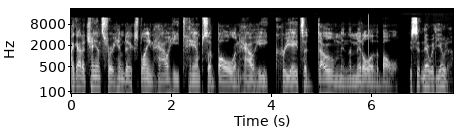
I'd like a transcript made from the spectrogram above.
I got a chance for him to explain how he tamps a bowl and how he creates a dome in the middle of the bowl. You're sitting there with Yoda.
